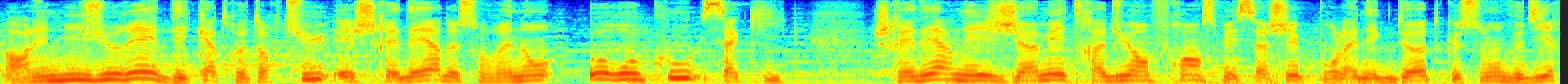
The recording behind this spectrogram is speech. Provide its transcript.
Alors l'ennemi juré des quatre tortues est Shredder de son vrai nom Oroku Saki. Shredder n'est jamais traduit en France, mais sachez pour l'anecdote que son nom veut dire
